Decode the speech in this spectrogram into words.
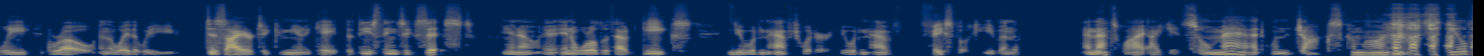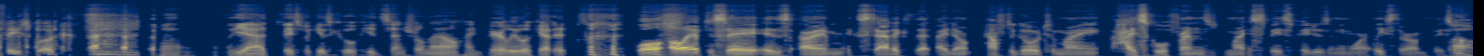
we grow and the way that we desire to communicate that these things exist. You know, in a world without geeks, you wouldn't have Twitter, you wouldn't have Facebook even. And that's why I get so mad when the jocks come on and steal Facebook. yeah, Facebook is cool kid central now. I barely look at it. well, all I have to say is I'm ecstatic that I don't have to go to my high school friends' MySpace pages anymore. At least they're on Facebook. Oh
